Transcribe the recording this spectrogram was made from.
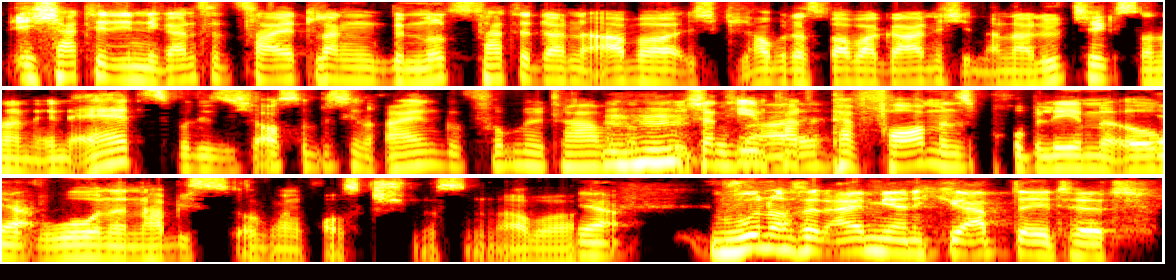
Ich hatte die eine ganze Zeit lang genutzt, hatte dann aber, ich glaube, das war aber gar nicht in Analytics, sondern in Ads, wo die sich auch so ein bisschen reingefummelt haben. Mhm, ich hatte überall. jedenfalls Performance-Probleme irgendwo ja. und dann habe ich es irgendwann rausgeschmissen. Aber ja, wurde noch seit einem Jahr nicht geupdatet.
